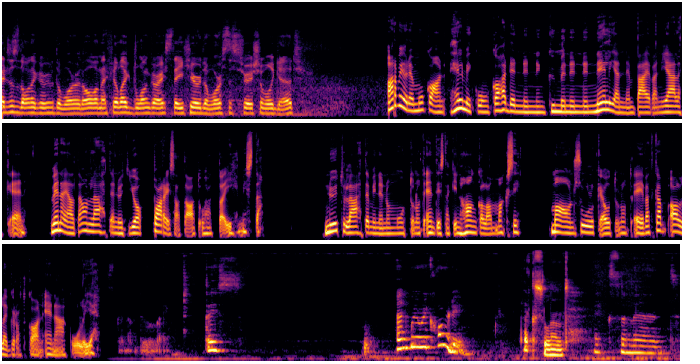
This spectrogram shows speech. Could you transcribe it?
I just don't agree with the war at all, and I feel like the longer I stay here, the worse the situation will get. Arvioiden mukaan helmikuun 24. päivän jälkeen Venäjältä on lähtenyt jo parisataa tuhatta ihmistä. Nyt lähteminen on muuttunut entistäkin hankalammaksi. Maa on sulkeutunut, eivätkä allegrotkaan enää kulje. just gonna do like this. And we're recording. Excellent. Excellent.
